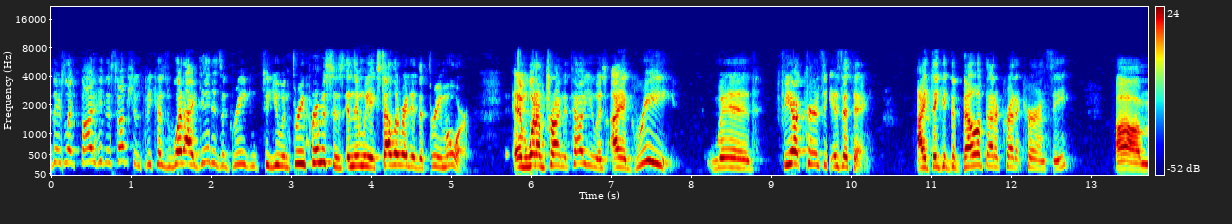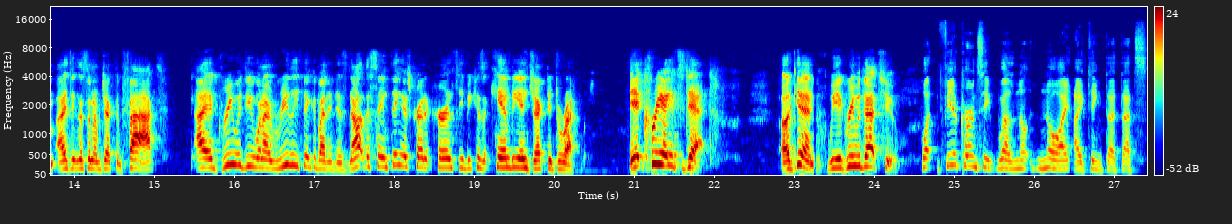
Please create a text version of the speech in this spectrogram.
there's like five hidden assumptions because what I did is agreed to you in three premises and then we accelerated to three more. And what I'm trying to tell you is I agree with fiat currency is a thing. I think it developed out of credit currency. Um, I think that's an objective fact. I agree with you when I really think about it. It is not the same thing as credit currency because it can be injected directly. It creates debt. Again, we agree with that too. What fiat currency? Well, no, no. I, I think that that's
